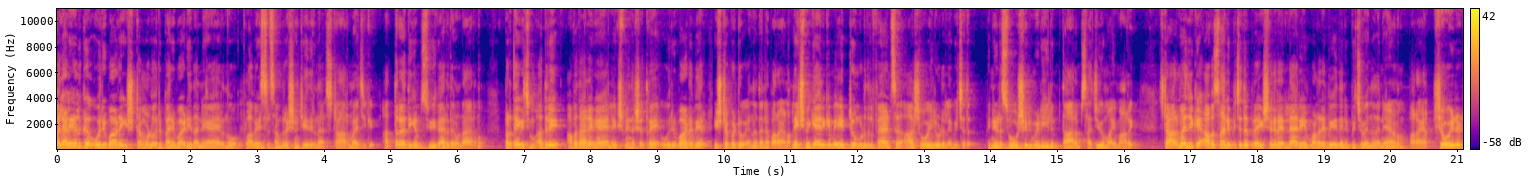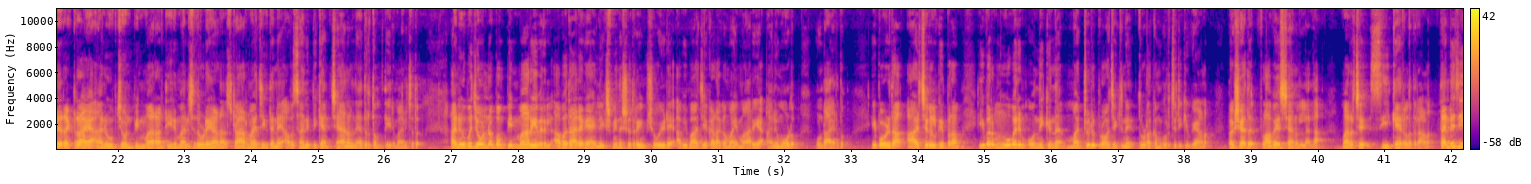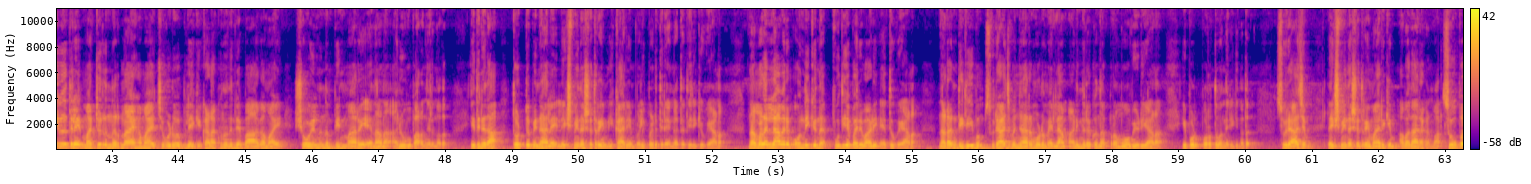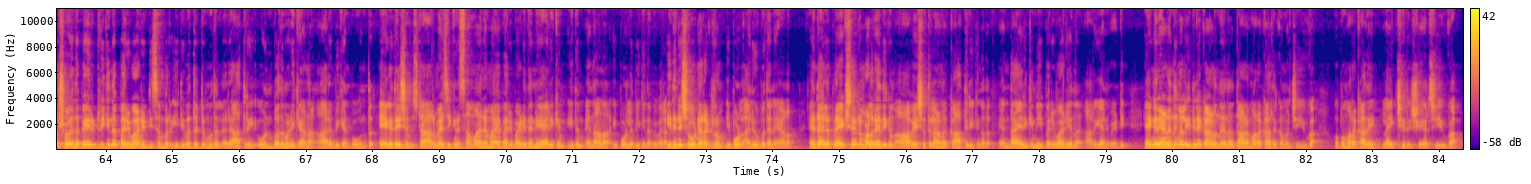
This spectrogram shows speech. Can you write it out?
മലയാളികൾക്ക് ഒരുപാട് ഇഷ്ടമുള്ള ഒരു പരിപാടി തന്നെയായിരുന്നു ഫ്ലവേഴ്സിൽ സംപ്രേഷണം ചെയ്തിരുന്ന സ്റ്റാർ മാജിക്. അത്രയധികം സ്വീകാര്യത ഉണ്ടായിരുന്നു പ്രത്യേകിച്ചും അതിലെ അവതാരകയായ ലക്ഷ്മി നക്ഷത്രയെ ഒരുപാട് പേർ ഇഷ്ടപ്പെട്ടു എന്ന് തന്നെ പറയണം. ലക്ഷ്മിക്കായിരിക്കും ഏറ്റവും കൂടുതൽ ഫാൻസ് ആ ഷോയിലൂടെ ലഭിച്ചത്. പിന്നീട് സോഷ്യൽ മീഡിയയിലും താരം സജീവമായി മാറി. സ്റ്റാർ മാജിക് അവസാനിപ്പിച്ചത് പ്രേക്ഷകരെല്ലാവരെയും വളരെ വേദനിപ്പിച്ചു എന്ന് തന്നെയാണ് പറയാൻ ഷോയുടെ ഡയറക്ടറായ അനൂപ് ജോൺ പിന്മാറാൻ തീരുമാനിച്ചതോടെയാണ് സ്റ്റാർ മാജിക് തന്നെ അവസാനിപ്പിക്കാൻ ചാനൽ നേതൃത്വം തീരുമാനിച്ചത്. അനൂപ് ജോണിനൊപ്പം പിന്മാറിയവരിൽ അവതാരകയായ ലക്ഷ്മി നക്ഷത്രയും ഷോയുടെ അവിഭാജ്യ ഘടകമായി മാറിയ അനുമോളും ഉണ്ടായിരുന്നു. ഇപ്പോഴത്തെ ആഴ്ചകൾക്കിപ്പുറം ഇവർ മൂവരും ഒന്നിക്കുന്ന മറ്റൊരു പ്രോജക്റ്റിന് തുടക്കം കുറിച്ചിരിക്കുകയാണ്. പക്ഷേ അത് ഫ്ലവേഴ്സ് ചാനലിലല്ല മറിച്ച് സി കേരളത്തിലാണ്. തന്റെ ജീവിതത്തിലെ മറ്റൊരു നിർണായകമായ ചുവടുവെപ്പിലേക്ക് കടക്കുന്നതിന്റെ ഭാഗമായി ഷോയിൽ നിന്നും പിന്മാറി എന്നാണ് അനൂപ് പറഞ്ഞിരുന്നത്. ഇതിനിതാ തൊട്ടു പിന്നാലെ ലക്ഷ്മി നക്ഷത്രയും ഇക്കാര്യം വെളിപ്പെടുത്തി രംഗത്തെത്തിയിരിക്കുകയാണ്. നമ്മളെല്ലാവരും ഒന്നിക്കുന്ന പുതിയ പരിപാടി എത്തുകയാണ്. നടൻ ദിലീപും സുരാജ് ബഞ്ഞാറമോടും എല്ലാം അണിനിരക്കുന്ന പ്രൊമോ വീഡിയോ ആണ് ഇപ്പോൾ പുറത്തു വന്നിരിക്കുന്നത്. സുരാജും ലക്ഷ്മി നക്ഷത്രയുമായിരിക്കും അവതാരകന്മാർ. സൂപ്പർ ഷോ എന്ന പേരിട്ടിരിക്കുന്ന പരിപാടി ഡിസംബർ ഇരുപത്തെട്ട് മുതൽ രാത്രി ഒൻപത് മണിക്കാണ് ആരംഭിക്കാൻ പോകുന്നത്. ഏകദേശം സ്റ്റാർ മാജിക്കിന് സമാനമായ പരിപാടി തന്നെയായിരിക്കും ഇതും എന്നാണ് ഇപ്പോൾ ലഭിക്കുന്ന വിവരം. ഇതിന്റെ ഷോ ഡയറക്ടറും ഇപ്പോൾ അനൂപ് തന്നെയാണ്. എന്തായാലും പ്രേക്ഷകരും വളരെയധികം ആവേശത്തിലാണ് കാത്തിരിക്കുന്നത്. എന്തായിരിക്കും ഈ പരിപാടി എന്ന് അറിയാൻ വേണ്ടി. എങ്ങനെയാണ് നിങ്ങൾ ഇതിനെ കാണുന്നതെന്ന് താഴെ മറക്കാതെ കമന്റ് ചെയ്യുക. ഒപ്പം മറക്കാതെ ലൈക്ക് ചെയ്ത് ഷെയർ ചെയ്യുക.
